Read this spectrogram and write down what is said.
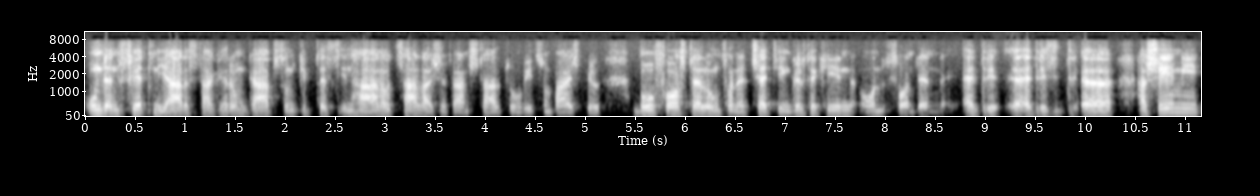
Um den vierten Jahrestag herum gab es und gibt es in Hanau zahlreiche Veranstaltungen, wie zum Beispiel Buchvorstellungen von der Chetin Gültekin und von den Edris, Edris äh, Hashemi.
